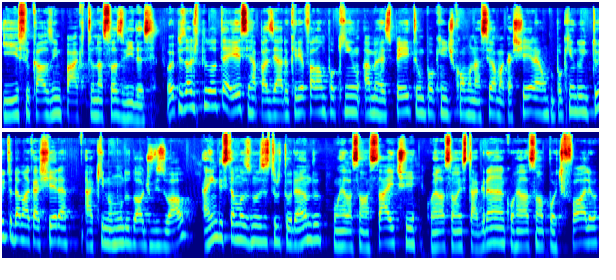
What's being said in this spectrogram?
e isso cause impacto nas suas vidas. O episódio piloto é esse, rapaziada. Eu queria falar um pouquinho a meu respeito, um pouquinho de como nasceu a macaxeira, um pouquinho do intuito da macaxeira aqui no mundo do audiovisual. Ainda estamos nos estruturando com relação a site, com relação ao Instagram, com relação ao portfólio.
